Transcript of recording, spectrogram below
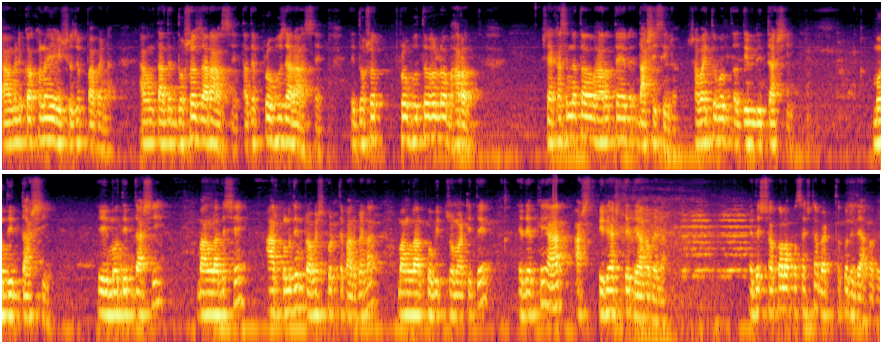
আওয়ামী লীগ কখনোই এই সুযোগ পাবে না। এবং তাদের দোষর যারা আছে, তাদের প্রভু যারা আছে, এই দোষর প্রভূ তো হলো ভারত। শেখ হাসিনা তো ভারতের দাসী ছিল। সবাই তো বলতো, দিল্লির দাসী, মোদির দাসী। এই মোদির দাসী বাংলাদেশে আর কোনোদিন প্রবেশ করতে পারবে না। বাংলার পবিত্র মাটিতে এদেরকে আর আস, ফিরে আসতে দেওয়া হবে না। এদের সকল অপচেষ্টা ব্যর্থ করে দেওয়া হবে।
